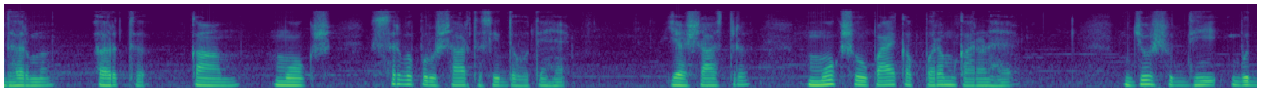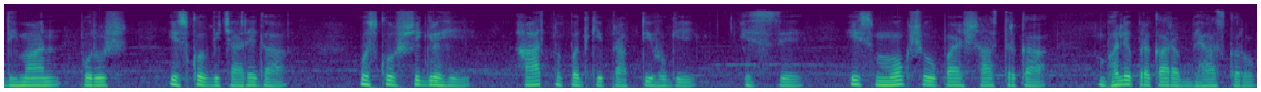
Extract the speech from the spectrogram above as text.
धर्म, अर्थ, काम, मोक्ष सर्व पुरुषार्थ सिद्ध होते हैं। यह शास्त्र मोक्ष उपाय का परम कारण है। जो शुद्धि, बुद्धिमान पुरुष इसको विचारेगा, उसको शीघ्र ही आत्मपद की प्राप्ति होगी। इससे इस मोक्ष उपाय शास्त्र का भले प्रकार अभ्यास करो।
